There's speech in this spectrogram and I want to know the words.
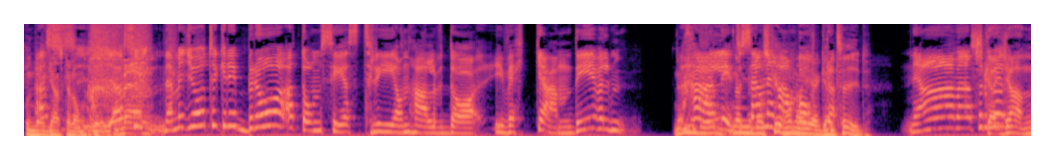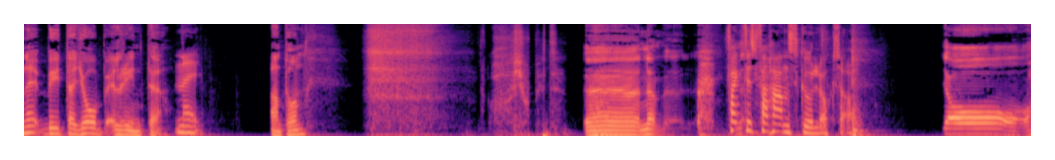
under en ganska lång tid. Alltså, nej, men jag tycker det är bra att de ses tre och en halv dag i veckan. Det är väl Nej, men då- härligt. nej, men Sen då ska är han hon ha egen tid. Ja, men alltså, Ska var... Janne byta jobb eller inte? Nej. Anton? Eh, nej, Faktiskt för hans skull också. ja,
